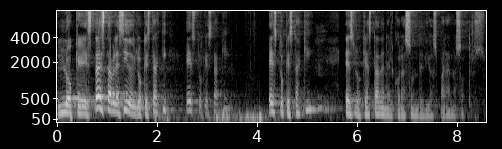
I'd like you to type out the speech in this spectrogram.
Lo que está establecido y lo que está aquí, esto que está aquí, esto que está aquí, es lo que ha estado en el corazón de Dios para nosotros.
